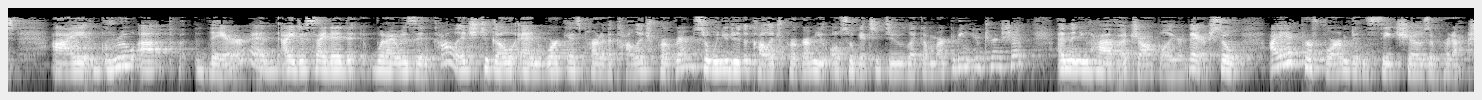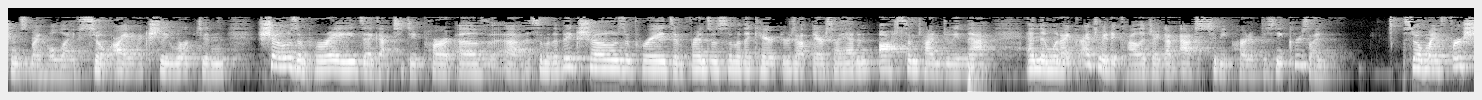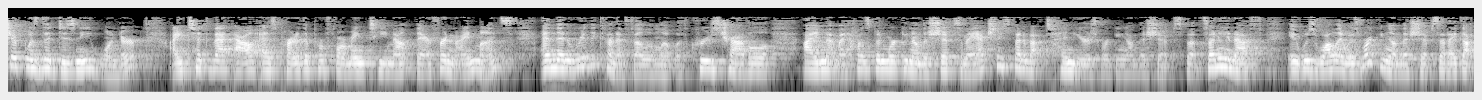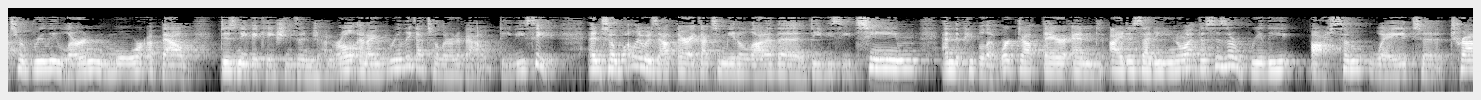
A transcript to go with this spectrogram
I grew up there and I decided when I was in college to go and work as part of the college program. So when you do the college program, you also get to do like a marketing internship and then you have a job while you're there. So I had performed in stage shows and productions my whole life. So I actually worked in shows and parades. I got to do part of uh, some of the big shows and parades and friends with some of the characters out there. So I had an awesome time doing that. And then when I graduated college, I got asked to be part of Disney Cruise Line. So my first ship was the Disney Wonder. I took that out as part of the performing team out there for nine months and then really kind of fell in love with cruise travel. I met my husband working on the ships and I actually spent about 10 years working on the ships. But funny enough, it was while I was working on the ships that I got to really learn more about Disney vacations in general. And I really got to learn about DVC. And so while I was out there, I got to meet a lot of the DVC team and the people that worked out there. And I decided, you know what? This is a really awesome way to travel,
